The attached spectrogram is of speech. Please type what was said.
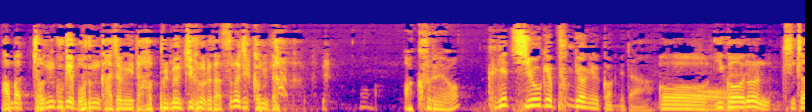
아마 전국의 모든 가정이 다 불면증으로 다 쓰러질 겁니다. 아, 그래요? 그게 지옥의 풍경일 겁니다. 어, 이거는 진짜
